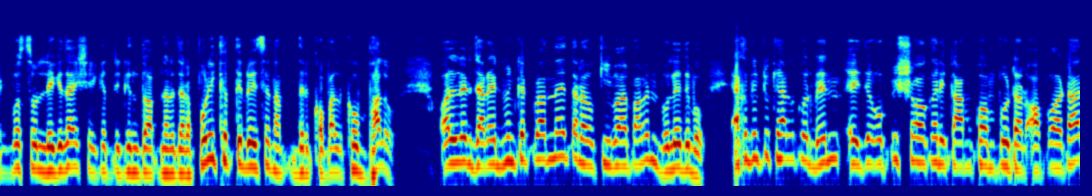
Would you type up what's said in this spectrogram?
এক বছর লেগে যায়, সেই ক্ষেত্রে কিন্তু আপনারা যারা পরীক্ষার্থী রয়েছেন, আপনাদের কপাল খুব ভালো। অলরেডি যারা এডমিট কার্ড পান নাই, তারাও কীভাবে পাবেন বলে দেব। এখন একটু খেয়াল করবেন, এই যে অফিস সহকারী কাম কম্পিউটার অপারেটর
